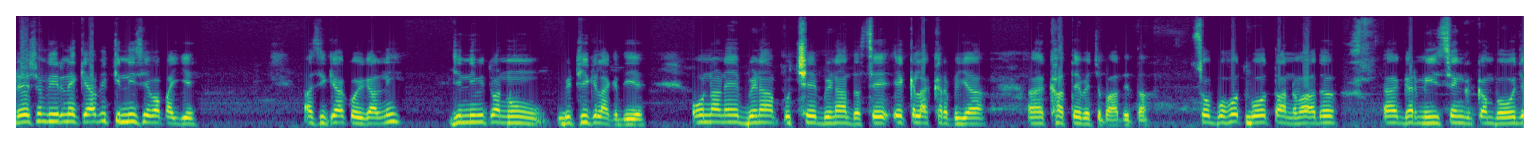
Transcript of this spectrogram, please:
ਰੇਸ਼ਮ ਵੀਰ ਨੇ ਕਿਹਾ ਵੀ ਕਿੰਨੀ ਸੇਵਾ ਪਾਈਏ? ਅਸੀਂ ਕਿਹਾ, ਕੋਈ ਗੱਲ ਨਹੀਂ ਜਿੰਨੀ ਵੀ ਤੁਹਾਨੂੰ ਵੀ ਠੀਕ ਲੱਗਦੀ ਹੈ ਉਹਨਾਂ ਨੇ ਬਿਨਾ ਪੁੱਛੇ ਬਿਨਾ ਦੱਸੇ 1 ਲੱਖ ਰੁਪਇਆ ਖਾਤੇ ਵਿੱਚ ਪਾ ਦਿੱਤਾ। ਸੋ ਬਹੁਤ ਬਹੁਤ ਧੰਨਵਾਦ ਅ, ਗਰਮੀਤ ਸਿੰਘ ਕੰਬੋਜ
